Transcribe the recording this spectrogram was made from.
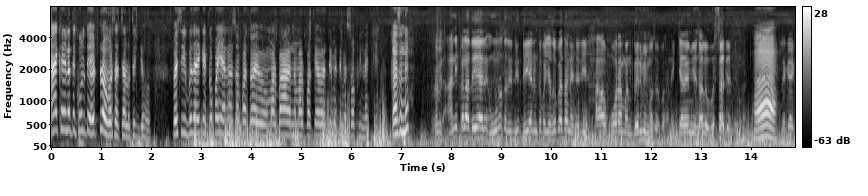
આંખે નથી ખુલતી, એટલો વરસાદ ચાલુ થઈ ગયો. પછી બધા કે કપાયા ન સોફા તોય મારા બા અને મારા પા કહેવાય, ધીમે ધીમે સોફી નાખીએ. કા સંદીપ? આની પેલા દયા હું નતો દયાને કપાઈ સોંપ્યા હતા ને તેથી હાવ કોરામાં ગરમીમાં સોપા અને અત્યારે એમ ચાલુ વરસાદે છે. હા. એટલે કંઈક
